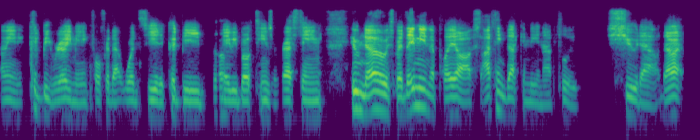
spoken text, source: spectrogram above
I mean, it could be really meaningful for that one seed. It could be maybe both teams are resting. Who knows? But they meet in the playoffs. I think that can be an absolute shootout. That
